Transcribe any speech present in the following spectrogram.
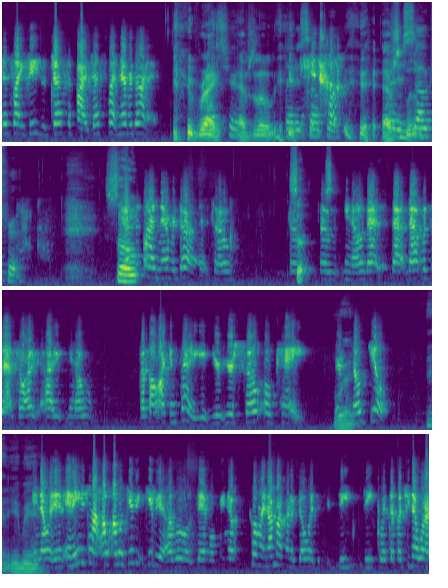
it's like Jesus justified, justified, never done it. right, That's true. absolutely, That is so You know? true. That is so true. so justified, never done it. So, so, So- so, you know that that that was that. So I, I, you know, that's all I can say. You- You're you're so okay. There's Right. no guilt. amen. You know, and, and anytime I'm, I'm gonna give you give you a little example. You know, Colleen, I'm not gonna go into deep deep with it, but you know what I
